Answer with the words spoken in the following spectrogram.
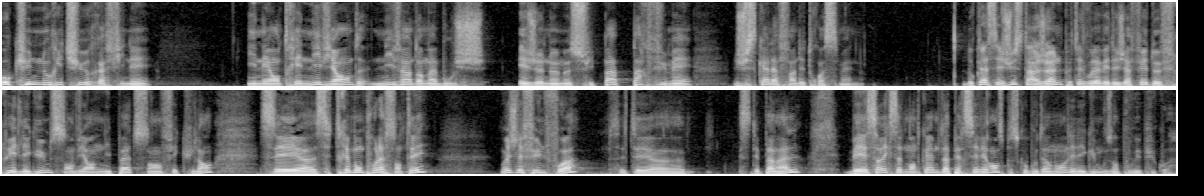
aucune nourriture raffinée. Il n'est entré ni viande ni vin dans ma bouche, et je ne me suis pas parfumé jusqu'à la fin des trois semaines. Donc là, c'est juste un jeûne, peut-être vous l'avez déjà fait, de fruits et de légumes, sans viande ni pâte, sans féculents. C'est euh, très bon pour la santé. Moi, je l'ai fait une fois. C'était euh, c'était pas mal. Mais c'est vrai que ça demande quand même de la persévérance, parce qu'au bout d'un moment, les légumes, vous n'en pouvez plus. quoi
